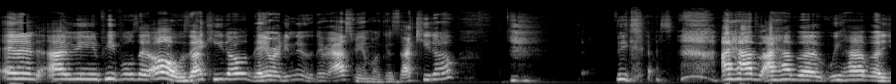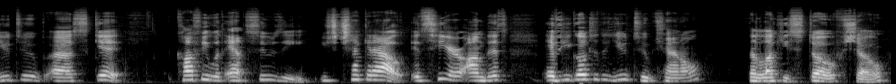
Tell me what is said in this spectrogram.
and I mean, people said, "Oh, was that keto?" They already knew. They were asking me, "I'm like, is that keto?" because I have, I have a, we have a YouTube uh, skit, Coffee with Aunt Susie. You should check it out. It's here on this. If you go to the YouTube channel, the Lucky Stove Show,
